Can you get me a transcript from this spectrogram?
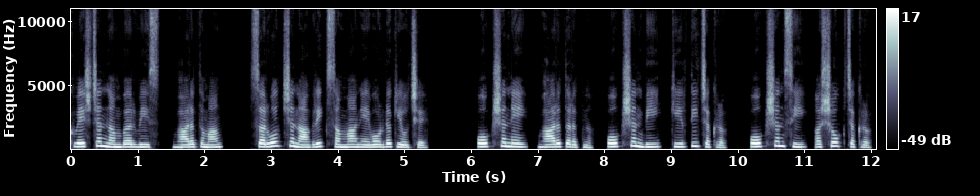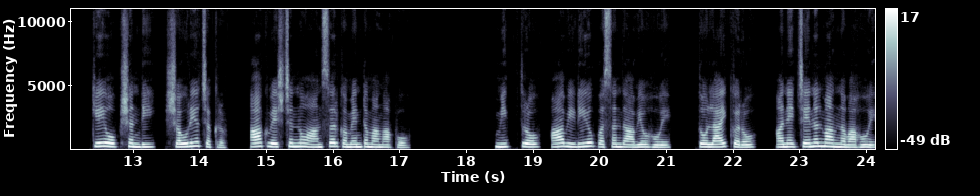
Question number વીસ, ભારતમાં સર્વોચ્ચ નાગરિક સન્માન એવોર્ડ કયો છે? ઓપ્શન એ ભારત રત્ન ઓપ્શન બી, કીર્તિ ચક્ર. ઓપ્શન સી, અશોક ચક્ર. કે ઓપ્શન ડી, શૌર્ય ચક્ર. આ ક્વેશ્ચનનો આન્સર કમેન્ટમાં આપો. મિત્રો, આ વીડિયો પસંદ આવ્યો હોય, તો લાઈક કરો અને ચેનલમાં નવા હોય,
